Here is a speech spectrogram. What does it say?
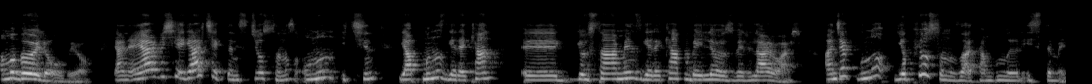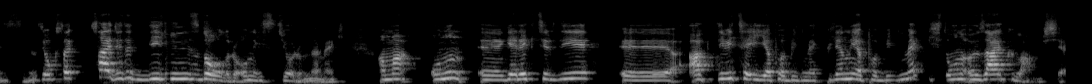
Ama böyle oluyor. Yani eğer bir şey gerçekten istiyorsanız onun için yapmanız gereken, e, göstermeniz gereken belli özveriler var. Ancak bunu yapıyorsanız zaten bunları istemelisiniz. Yoksa sadece de dilinizde olur onu istiyorum demek. Ama onun e, gerektirdiği e, aktiviteyi yapabilmek, planı yapabilmek işte onu özel kılan bir şey.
